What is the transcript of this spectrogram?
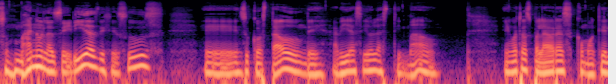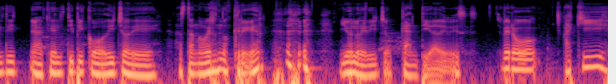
su mano las heridas de Jesús, eh, en su costado donde había sido lastimado. En otras palabras, como aquel, aquel típico dicho de hasta no ver, no creer. Yo lo he dicho cantidad de veces. Pero aquí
